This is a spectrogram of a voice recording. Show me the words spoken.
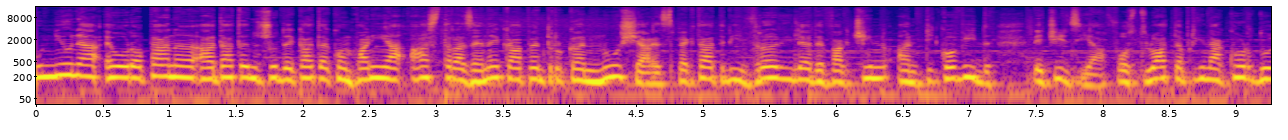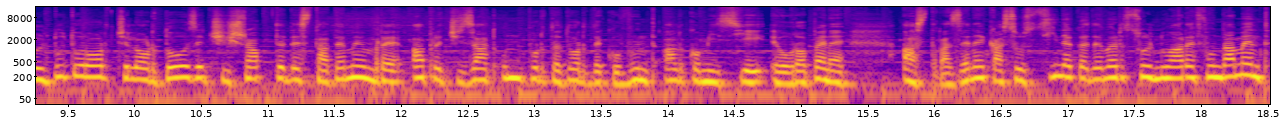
Uniunea Europeană a dat în judecată compania AstraZeneca pentru că nu și-a respectat livrările de vaccin anticovid. Decizia a fost luată prin acordul tuturor celor 27 de state membre, a precizat un purtător de cuvânt al Comisiei Europene. AstraZeneca susține că demersul nu are fundament,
